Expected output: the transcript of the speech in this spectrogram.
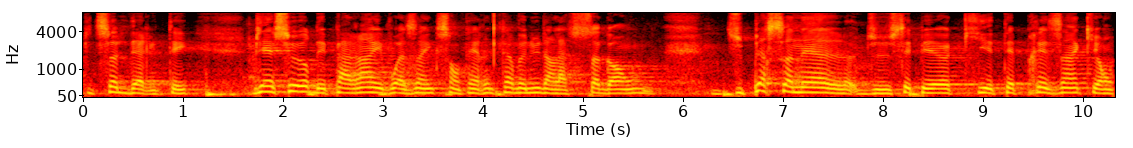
puis de solidarité. Bien sûr, des parents et voisins qui sont inter- intervenus dans la seconde, du personnel du CPE qui était présent, qui ont,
